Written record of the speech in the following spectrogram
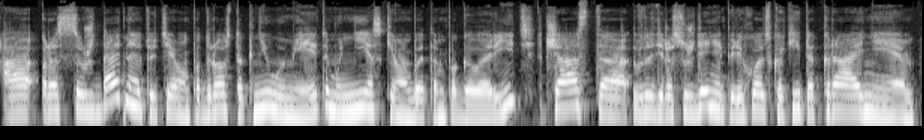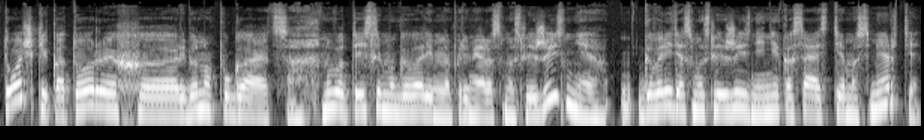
А рассуждать на эту тему подросток не умеет, ему не с кем об этом поговорить. Часто вот эти рассуждения переходят в какие-то крайние точки, которых э, ребенок пугается. Ну вот если мы говорим, например, о смысле жизни, говорить о смысле жизни, не касаясь темы смерти,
